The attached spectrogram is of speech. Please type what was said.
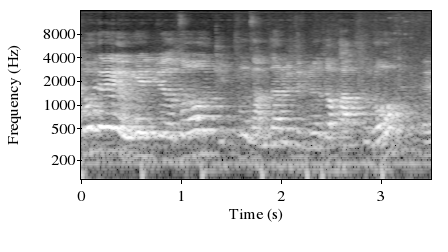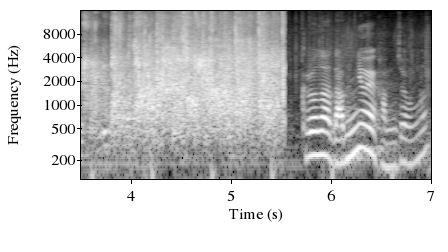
초대에 응해주셔서 깊은 감사를 드리면서 박수로 그러나 남녀의 감정은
